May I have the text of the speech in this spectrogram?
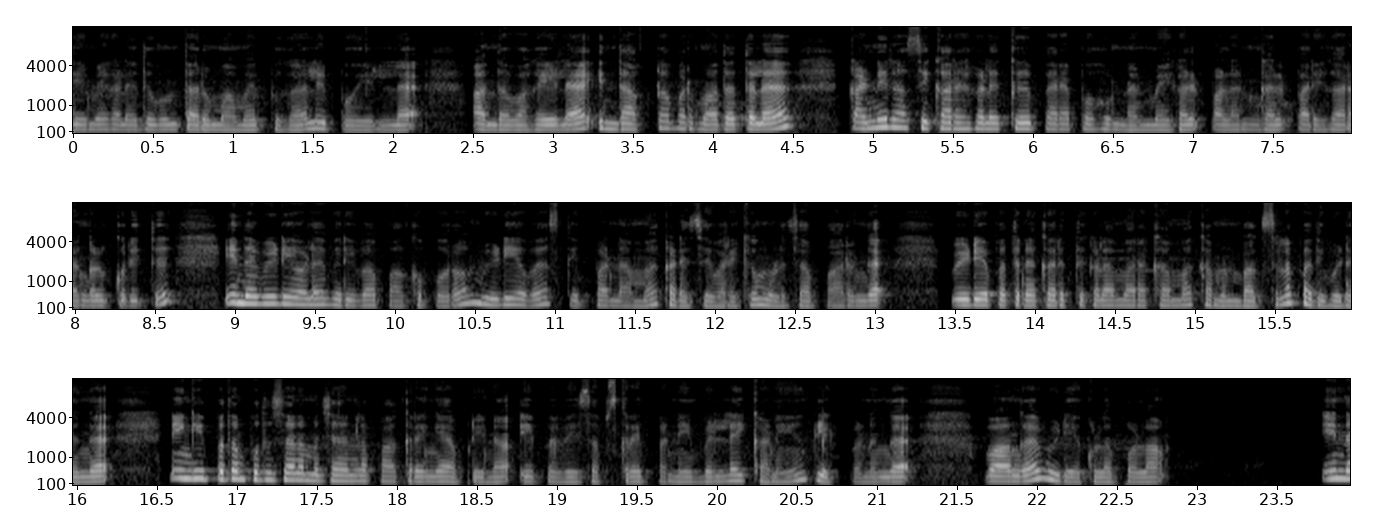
தீமைகள் எதுவும் தரும் அமைப்புகள் இப்போ இல்லை. அந்த வகையில் இந்த அக்டோபர் மாதத்தில் கன்னிராசிக்காரர்களுக்கு பெறப்போகும் நன்மைகள் பலன்கள் பரிகாரங்கள் குறித்து இந்த வீடியோவில் விரிவாக பார்க்க போகிறோம் வீடியோவை ஸ்கிப் பண்ணாமல் கடைசி வரைக்கும் முழுசாக பாருங்கள் வீடியோ பற்றின கருத்துக்களை மறக்காமல் கமெண்ட் பாக்ஸில் பதிவிடுங்க. நீங்கள் இப்போ தான் புதுசாக நம்ம சேனலை பார்க்குறீங்க அப்படின்னா இப்போவே சப்ஸ்கிரைப் பண்ணி பெல்லைக்கானையும் கிளிக் பண்ணுங்கள் வாங்க வீடியோக்குள்ளே போகலாம் இந்த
